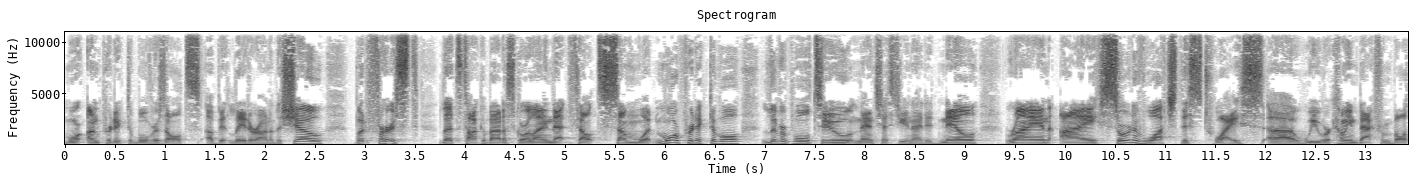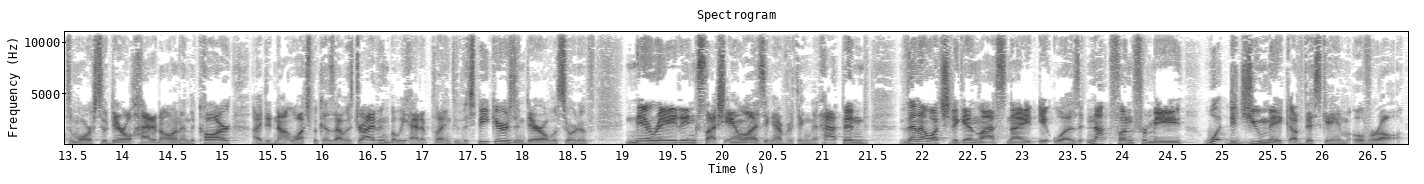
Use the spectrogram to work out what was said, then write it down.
more unpredictable results a bit later on in the show. But first, let's talk about a scoreline that felt somewhat more predictable Liverpool 2, Manchester United nil. Ryan, I sort of watched this twice. Uh, we were coming back from Baltimore, so Daryl had it on in the car. I did not watch because I was driving, but we had it playing through the speakers, and Daryl was sort of narrating slash analyzing everything that happened. Then I watched it again last night. It was not fun for me. What did you make of this game overall?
